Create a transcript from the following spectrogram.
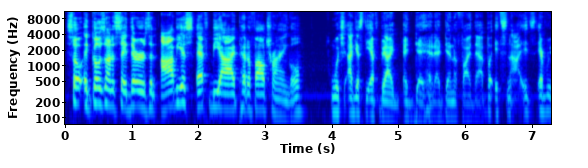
So it goes on to say there is an obvious FBI pedophile triangle, which I guess the FBI had identified that, but it's not. It's every.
